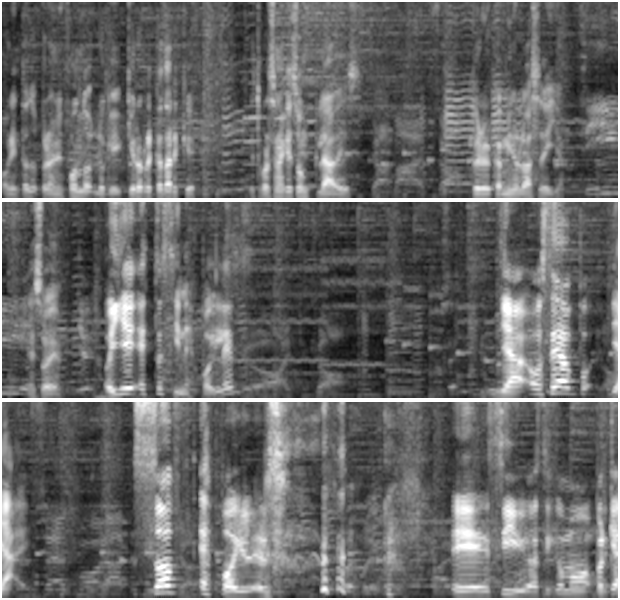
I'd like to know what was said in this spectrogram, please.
orientando, pero en el fondo lo que quiero rescatar es que estos personajes son claves, pero el camino lo hace ella. Sí. Eso es. Oye, ¿esto es sin spoilers? Ya, o sea, po- ya. Soft spoilers. eh, sí, así como. Porque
